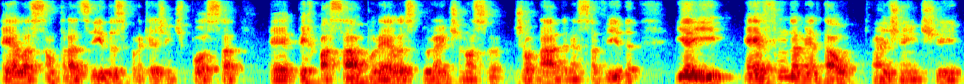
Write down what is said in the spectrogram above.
elas são trazidas para que a gente possa é, perpassar por elas durante a nossa jornada nessa vida. E aí é fundamental a gente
